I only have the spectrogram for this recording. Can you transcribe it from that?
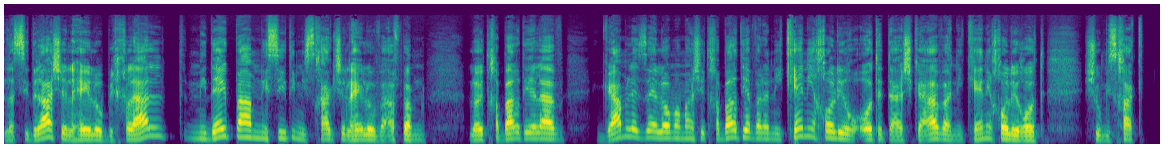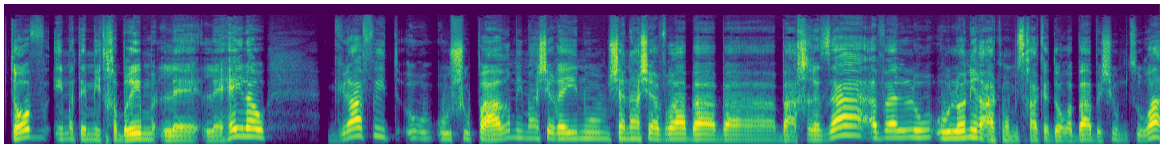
לסדרה של הילו בכלל, מדי פעם ניסיתי משחק של הילו ואף פעם לא התחברתי אליו, גם לזה לא ממש התחברתי, אבל אני כן יכול לראות את ההשקעה ואני כן יכול לראות שהוא משחק טוב, אם אתם מתחברים להילו. גרפית הוא, הוא שופר ממה שראינו שנה שעברה ב, ב, בהכרזה, אבל הוא, הוא לא נראה כמו משחק הדור הבא בשום צורה.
